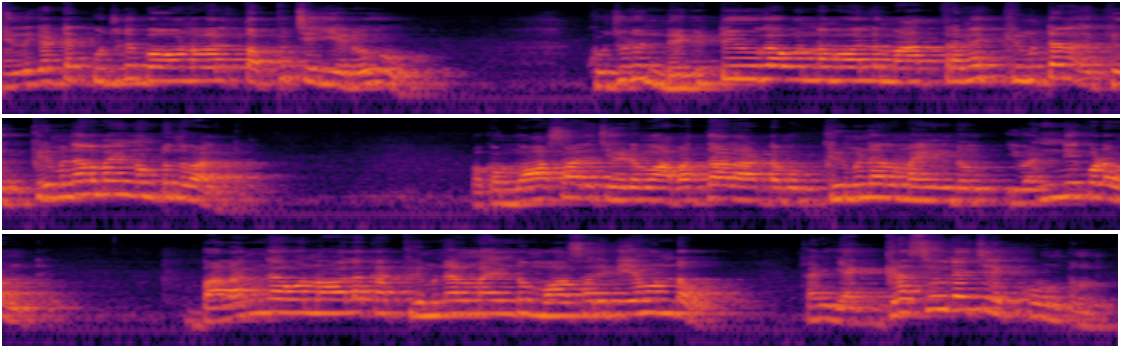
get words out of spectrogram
ఎందుకంటే కుజుడు బాగున్న వాళ్ళు తప్పు చెయ్యరు. కుజుడు నెగిటివ్గా ఉన్న వాళ్ళు మాత్రమే క్రిమినల్ క్రిమినల్ మైండ్ ఉంటుంది వాళ్ళకి. ఒక మోసాలు చేయడము అబద్ధాలు ఆడటము క్రిమినల్ మైండ్ ఇవన్నీ కూడా ఉంటాయి. బలంగా ఉన్న వాళ్ళకి ఆ క్రిమినల్ మైండ్ మోసాలు ఇవేమి ఉండవు. కానీ అగ్రెసివ్ నేచర్ ఎక్కువ ఉంటుంది.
